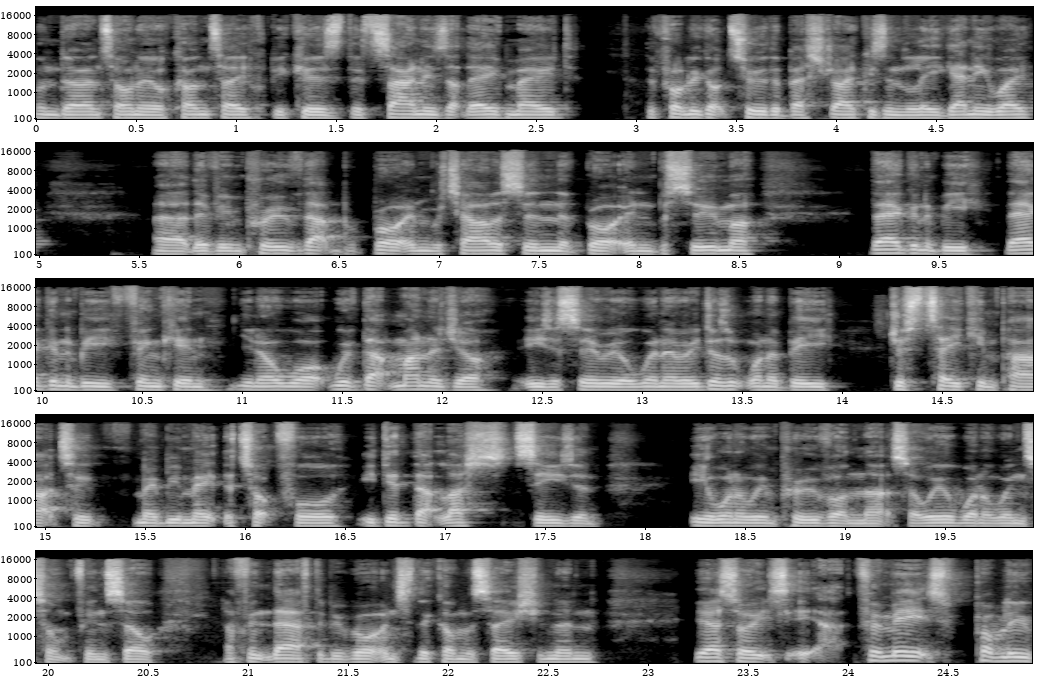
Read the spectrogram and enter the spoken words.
under Antonio Conte because the signings that they've made, they've probably got two of the best strikers in the league anyway. Uh, they've improved that, brought in Richarlison, they've brought in Bissouma. They're going to be they're going to be thinking, you know what, with that manager, he's a serial winner. He doesn't want to be just taking part to maybe make the top four. He did that last season. he'll want to improve on that. So he'll want to win something. So I think they have to be brought into the conversation. And yeah, so it's it, for me, it's probably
